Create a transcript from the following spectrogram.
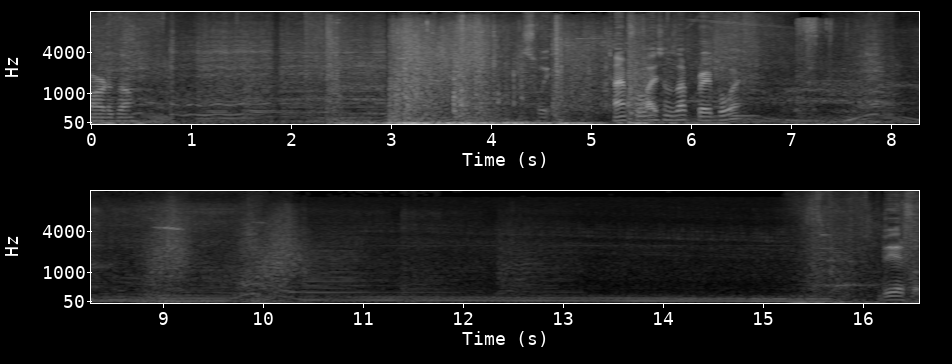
More to go. Sweet. Time for license upgrade, boy. Beautiful.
